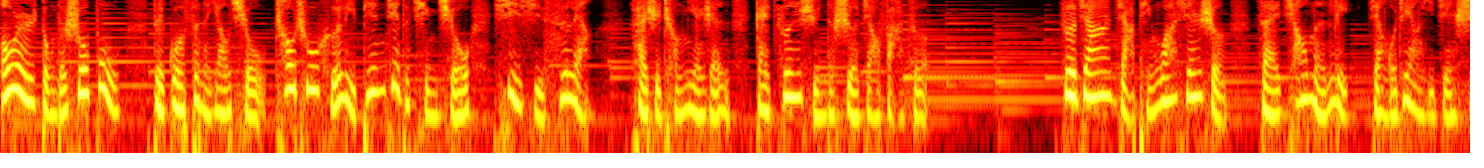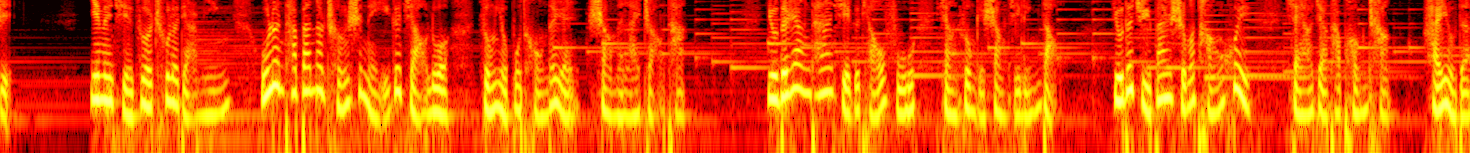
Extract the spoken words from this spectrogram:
偶尔懂得说不。对过分的要求、超出合理边界的请求，细细思量，才是成年人该遵循的社交法则。作家贾平凹先生在《敲门》里讲过这样一件事：因为写作出了点名，无论他搬到城市哪一个角落，总有不同的人上门来找他。有的让他写个条幅，想送给上级领导；有的举办什么堂会，想要叫他捧场；还有的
